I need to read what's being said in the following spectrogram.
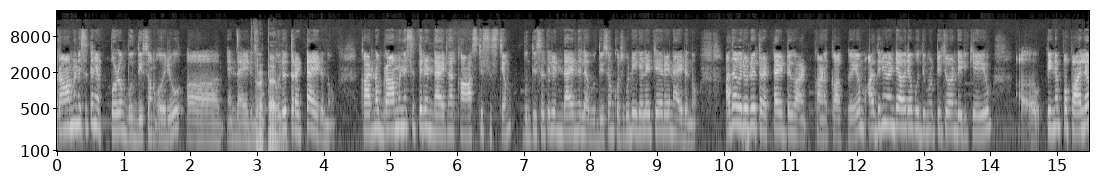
ബ്രാഹ്മണിസത്തിന് എപ്പോഴും ബുദ്ധിസം ഒരു എന്തായിരുന്നു? ഒരു ത്രെട്ടായിരുന്നു കാരണം ബ്രാഹ്മണിസത്തിൽ ഉണ്ടായിരുന്ന കാസ്റ്റ് സിസ്റ്റം ബുദ്ധിസത്തിൽ ഉണ്ടായിരുന്നില്ല ബുദ്ധിസം കുറച്ചുകൂടി ഇഗലേറ്റേറിയൻ ആയിരുന്നു. അത് അവരൊരു ത്രെട്ടായിട്ട് കണക്കാക്കുകയും അതിനുവേണ്ടി അവരെ ബുദ്ധിമുട്ടിച്ചുകൊണ്ടിരിക്കുകയും പിന്നെ ഇപ്പൊ പല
